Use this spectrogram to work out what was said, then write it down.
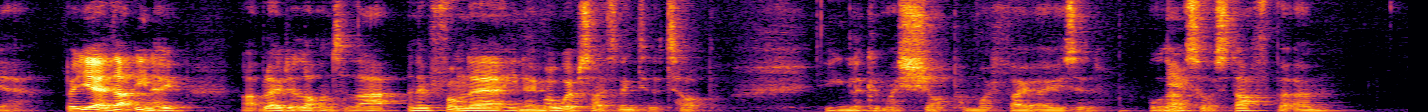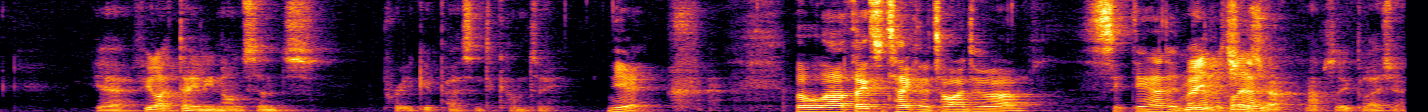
Yeah, but yeah, that you know, I upload a lot onto that, and then from there, you know, my website's linked to the top. You can look at my shop and my photos and all that Yeah. sort of stuff. But um, yeah, if you like daily nonsense, pretty good person to come to. Yeah. Well, uh, thanks for taking the time to um, sit down and Mate, have a pleasure, chat. absolute pleasure.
